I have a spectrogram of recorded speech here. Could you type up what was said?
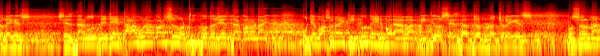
চলে গেছে। সেজদার মধ্যে যে তাড়াহুড়া করছ ঠিক মতো সেজদা করো নাই। উঠে বসো নাই ঠিক মতো এরপরে আবার দ্বিতীয় সেজদার জন্য চলে গেছে। মুসলমান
